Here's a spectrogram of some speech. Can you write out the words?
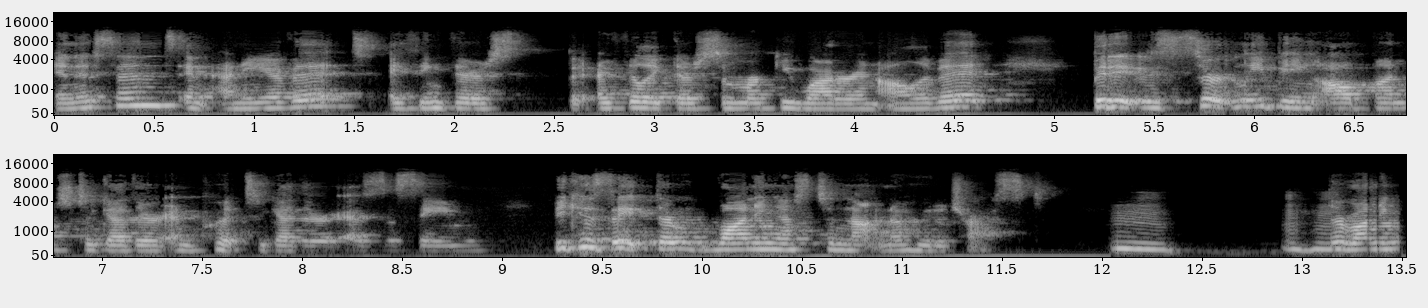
innocence in any of it. I think there's I feel like there's some murky water in all of it, but it is certainly being all bunched together and put together as the same because they they're wanting us to not know who to trust. Mm-hmm. Mm-hmm. They're wanting to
